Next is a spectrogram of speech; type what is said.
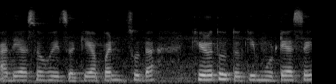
आधी असं व्हायचं की आपण सुद्धा खेळत होतो की मोठे असे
